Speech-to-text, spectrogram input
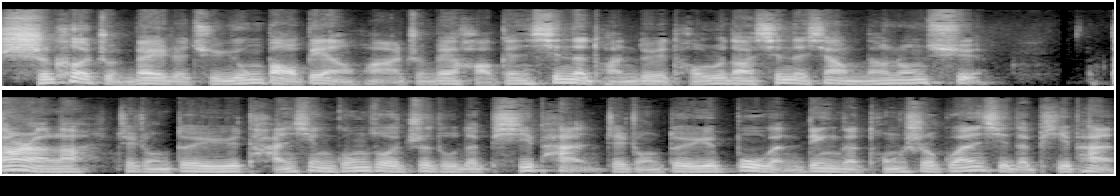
时刻准备着去拥抱变化，准备好跟新的团队投入到新的项目当中去。当然了，这种对于弹性工作制度的批判，这种对于不稳定的同事关系的批判。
